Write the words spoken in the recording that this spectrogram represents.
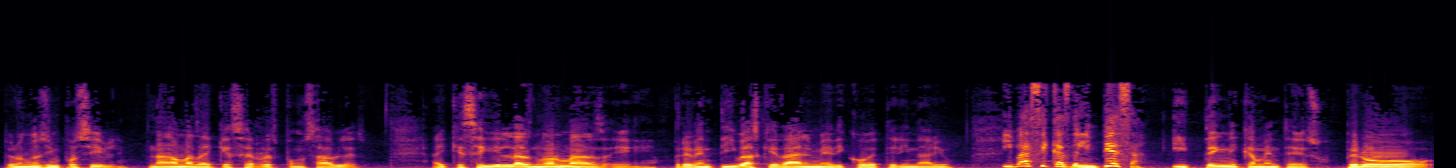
Pero no es imposible. Nada más hay que ser responsables. Hay que seguir las normas eh, preventivas que da el médico veterinario Y básicas de limpieza. y técnicamente eso. Pero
